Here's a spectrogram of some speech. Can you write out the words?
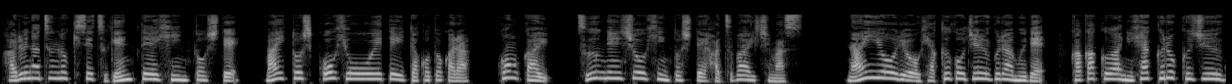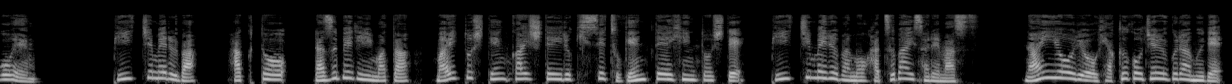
春夏の季節限定品として毎年好評を得ていたことから今回通年商品として発売します。内容量 150g で価格は265円。ピーチメルバ、白桃、ラズベリーまた、毎年展開している季節限定品として、ピーチメルバも発売されます。内容量 150g で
